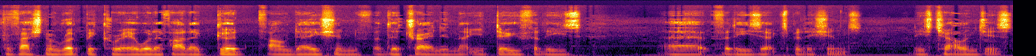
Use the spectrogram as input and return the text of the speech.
professional rugby career would have had a good foundation for the training that you do for these, uh, for these expeditions, these challenges.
